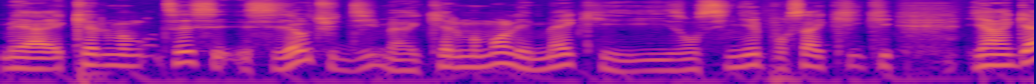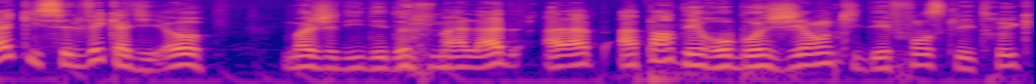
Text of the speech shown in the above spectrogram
mais à quel moment, tu sais, c'est- c'est là où tu te dis, mais à quel moment les mecs ils, ils ont signé pour ça? Qui, qui... Il y a un gars qui s'est levé qui a dit Oh, moi j'ai l'idée de malade, à, la- à part des robots géants qui défoncent les trucs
